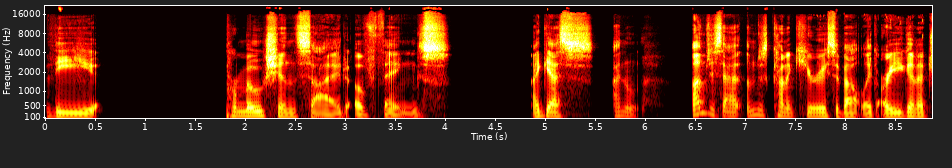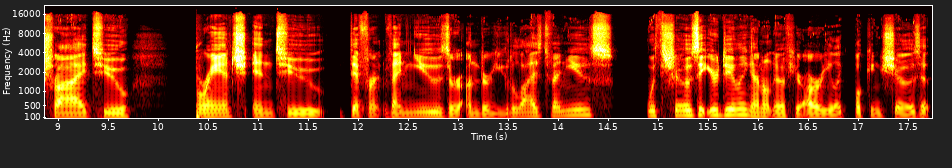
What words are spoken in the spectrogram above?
the promotion side of things, I guess I don't. I'm just at, I'm just kind of curious about like, are you gonna try to branch into different venues or underutilized venues with shows that you're doing? I don't know if you're already like booking shows at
